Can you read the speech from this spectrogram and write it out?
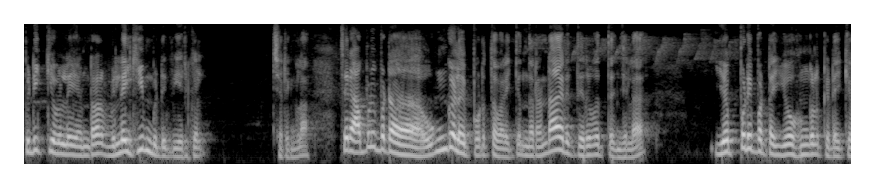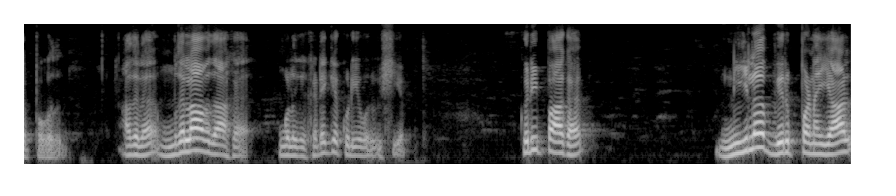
பிடிக்கவில்லை என்றால் விலகியும் விடுவீர்கள். சரிங்களா? சரி அப்படிப்பட்ட உங்களை பொறுத்த வரைக்கும் இந்த ரெண்டாயிரத்தி இருபத்தஞ்சில் எப்படிப்பட்ட யோகங்கள் கிடைக்கப் போகுது? அதில் முதலாவதாக உங்களுக்கு கிடைக்கக்கூடிய ஒரு விஷயம். குறிப்பாக நில விற்பனையால்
